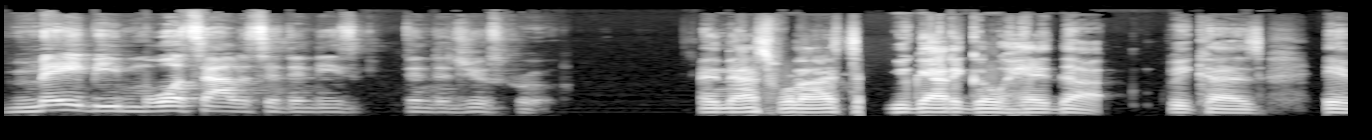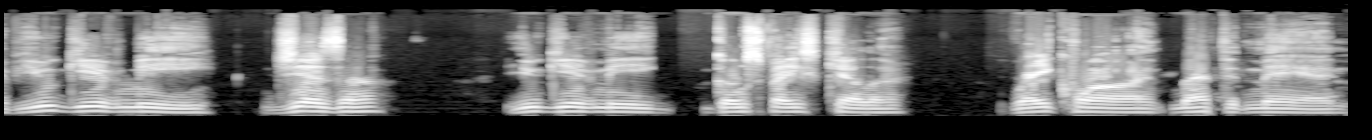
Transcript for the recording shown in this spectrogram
may be more talented than these than the Juice Crew. And that's when I said you got to go head up because if you give me GZA, you give me Ghostface Killah, Raekwon, Method Man,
